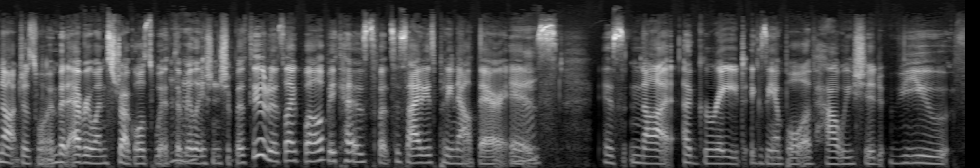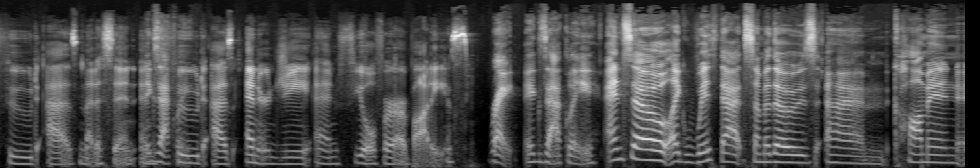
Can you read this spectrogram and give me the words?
not just women, but everyone struggles with the Mhm. relationship with food. It's like, well, because what society is putting out there Mhm. is is not a great example of how we should view food as medicine and Exactly. food as energy and fuel for our bodies. Right, exactly. And so like with that some of those um common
